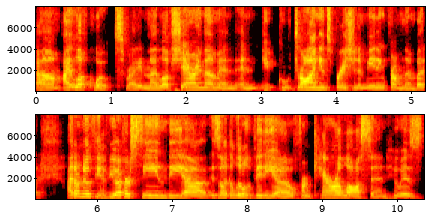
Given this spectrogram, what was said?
um, I love quotes, right? And I love sharing them and and you, drawing inspiration and meaning from them. But I don't know if you have you ever seen the uh, is like a little video from Kara Lawson, who is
